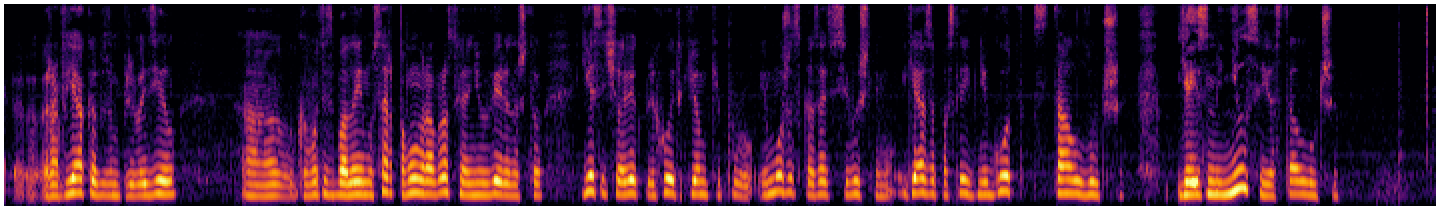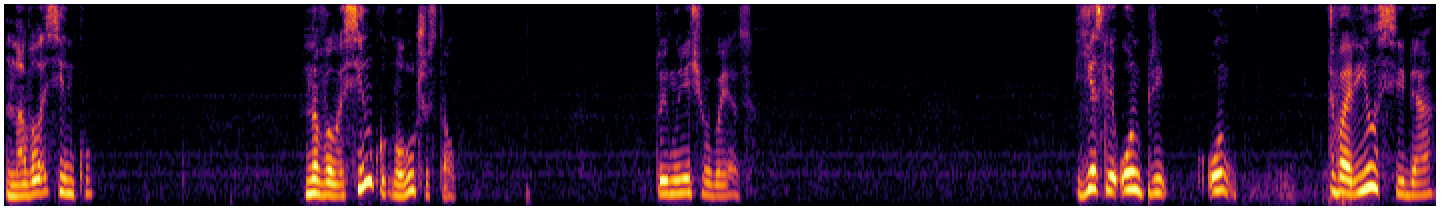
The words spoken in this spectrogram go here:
Э, Рав Яковлев приводил кого-то из Балей Мусар, по-моему, Равросу, я не уверена, что если человек приходит к Йом-Кипуру и может сказать Всевышнему, я за последний год стал лучше, я изменился, я стал лучше, на волосинку, на волосинку, но лучше стал, то ему нечего бояться. Если он, при, он творил себя,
